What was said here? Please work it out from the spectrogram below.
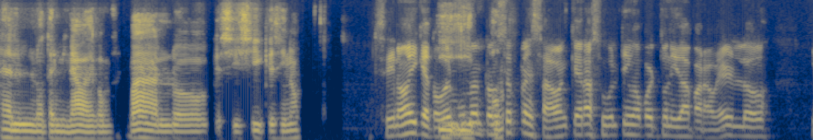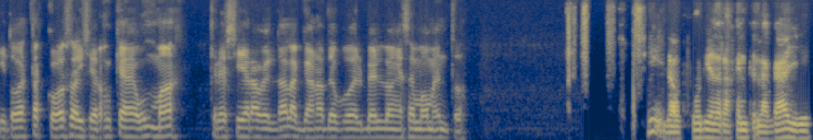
Él no terminaba de confirmarlo, que sí, sí, que sí, no. Sí, no, y que todo el mundo entonces pensaban que era su última oportunidad para verlo y todas estas cosas hicieron que aún más creciera, ¿verdad? Las ganas de poder verlo en ese momento. sí, la euforia de la gente en la calle,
